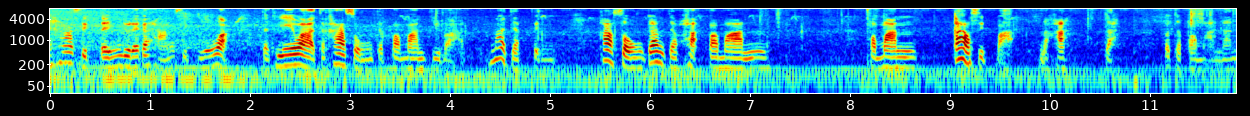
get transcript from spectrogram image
250แต่ยังอยู่ในกระถาง 10 นิ้วอะแต่ทีนี้ว่าจะค่าส่งจะประมาณกี่บาท น่าจะเป็นค่าส่งก็จะประมาณประมาณ 90 บาทนะคะจ้ะก็จะประมาณนั้น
